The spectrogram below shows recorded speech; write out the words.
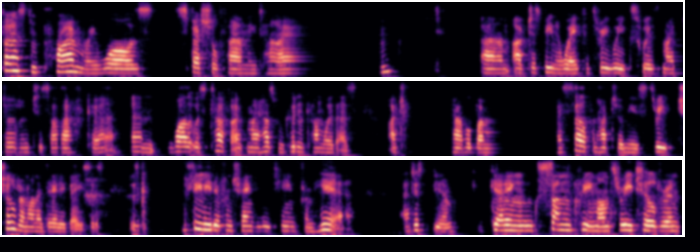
first and primary was special family time um, I've just been away for three weeks with my children to South Africa, and while it was tough, I, my husband couldn't come with us. I traveled by myself and had to amuse three children on a daily basis. It was a completely different change of routine from here. And just you know, getting sun cream on three children,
